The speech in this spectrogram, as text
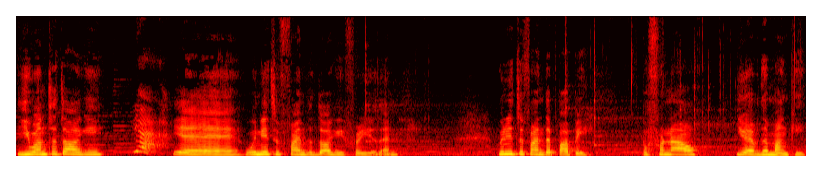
You want a doggy? Yeah. We need to find the doggy for you then. We need to find the puppy. But for now, you have the monkey.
